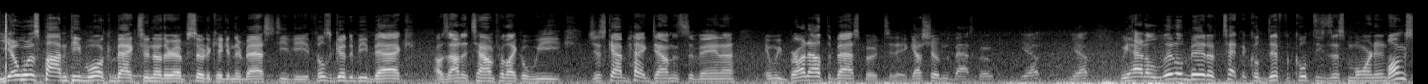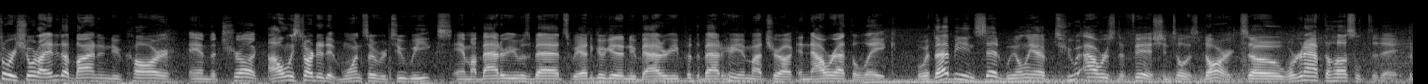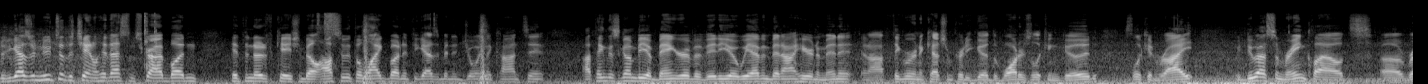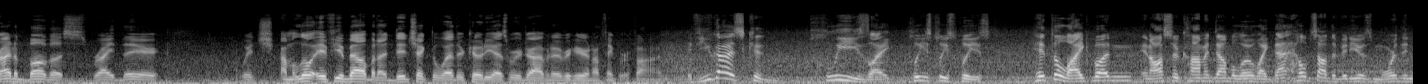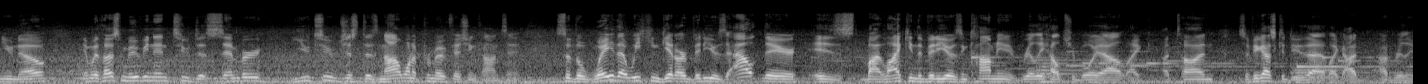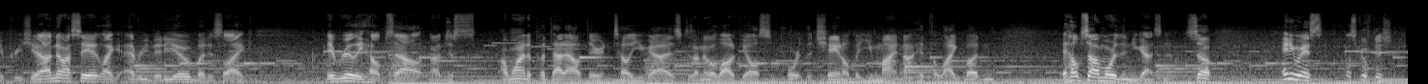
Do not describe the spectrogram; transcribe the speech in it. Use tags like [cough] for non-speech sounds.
Yo, what's poppin' people? Welcome back to another episode of Kicking Their Bass TV. It feels good to be back. I was out of town for like a week, just got [laughs] back down in Savannah, and we brought out the bass boat today. Got to show them the bass boat. Yep, yep. We had a little bit of technical difficulties this morning. Long story short, I ended up buying a new car, and the truck, I only started it once over two weeks, and my battery was bad, so we had to go get a new battery, put the battery in my truck, and now we're at the lake. But with that being said, we only have two hours to fish until it's dark, so we're gonna have to hustle today. But if you guys are new to the channel, hit that subscribe button, hit the notification bell, also hit the like button if you guys have been enjoying the content. I think this is gonna be a banger of a video. We haven't been out here in a minute, and I think we're gonna catch them pretty good. The water's looking good, it's looking right. We do have some rain clouds uh, right above us, right there, which I'm a little iffy about, but I did check the weather, Cody, as we were driving over here, and I think we're fine. If you guys could please, like, please, please, please, hit the like button and also comment down below like that helps out the videos more than you know and with us moving into december youtube just does not want to promote fishing content so the way that we can get our videos out there is by liking the videos and commenting. It really helps your boy out like a ton. So if you guys could do that like i'd, I'd really appreciate it. I know i say it like every video but it's like it really helps out. And i just i wanted to put that out there and tell you guys because i know a lot of y'all support the channel but you might not hit the like button. It helps out more than you guys know. So anyways, let's go fishing.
